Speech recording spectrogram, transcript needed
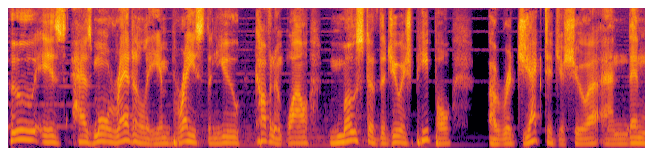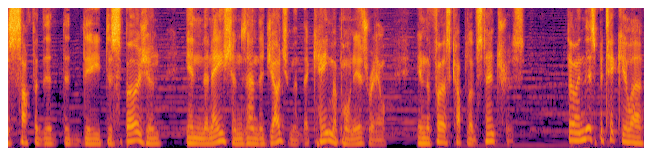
who is has more readily embraced the new covenant while most of the Jewish people uh, rejected Yeshua and then suffered the, the, the dispersion in the nations and the judgment that came upon Israel in the first couple of centuries. So, in this particular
